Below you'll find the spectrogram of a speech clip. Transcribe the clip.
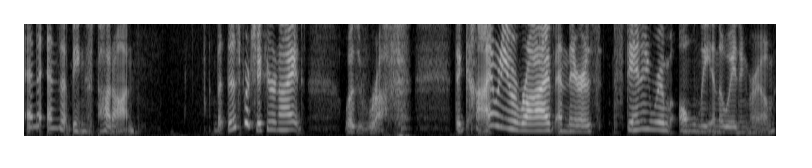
and it ends up being spot on. But this particular night was rough. The kind when you arrive and there is standing room only in the waiting room.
